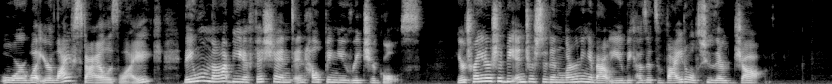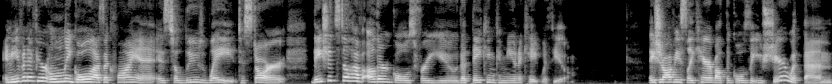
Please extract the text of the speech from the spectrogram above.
or what your lifestyle is like, they will not be efficient in helping you reach your goals. Your trainer should be interested in learning about you because it's vital to their job. And even if your only goal as a client is to lose weight to start, they should still have other goals for you that they can communicate with you. They should obviously care about the goals that you share with them,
